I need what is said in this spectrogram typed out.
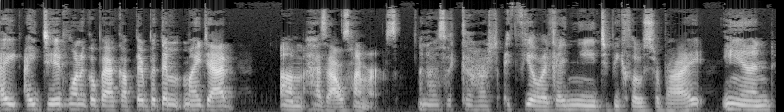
yeah. I, I did want to go back up there. But then my dad um, has Alzheimer's. And I was like, gosh, I feel like I need to be closer by. And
